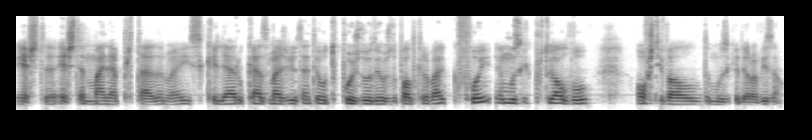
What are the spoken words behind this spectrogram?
esta, esta malha apertada, não é? E se calhar o caso mais gritante é o Depois do Adeus do Paulo de Carvalho, que foi a música que Portugal levou ao Festival da Música da Eurovisão.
